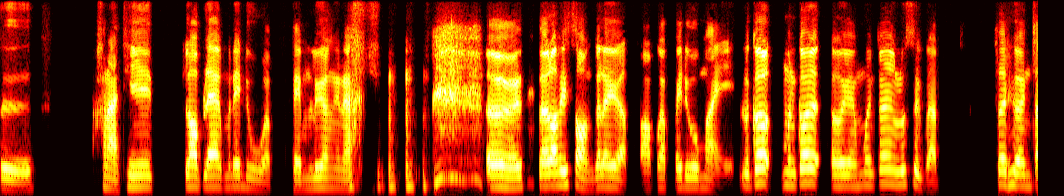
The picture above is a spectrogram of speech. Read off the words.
คือ ขนาดที่รอบแรกไม่ได้ดูแบบเต็มเรื่องเลยนะ เออ แล้วรอบที่สองก็เลยแบบออกกลับไปดูใหม่ แล้วก็มันก็เออยังมันก็ยังรู้สึกแบบสะเทือนใจ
